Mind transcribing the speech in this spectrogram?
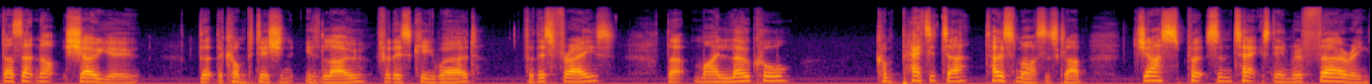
does that not show you that the competition is low for this keyword, for this phrase? That my local competitor, Toastmasters Club, just put some text in referring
